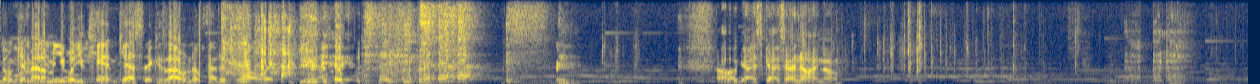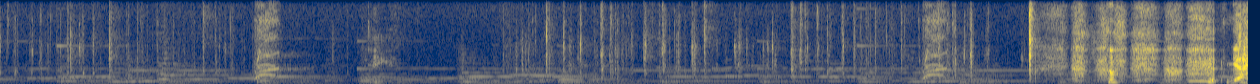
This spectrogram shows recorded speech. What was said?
don't get mad at me when you can't guess it because I don't know how to draw it. Oh, guys, guys, I know, I know. God.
